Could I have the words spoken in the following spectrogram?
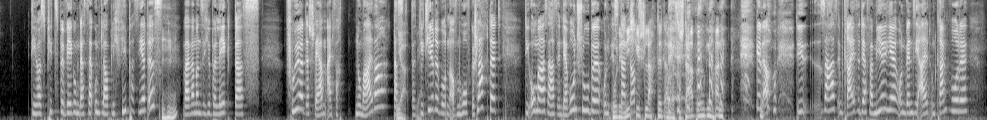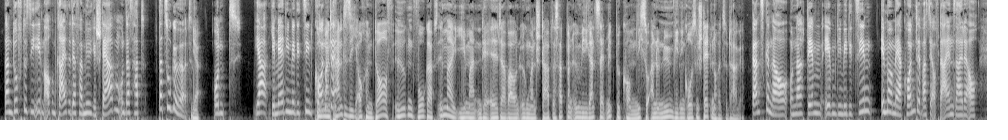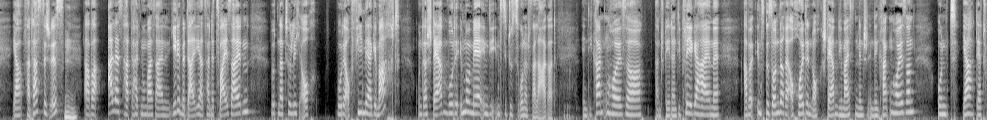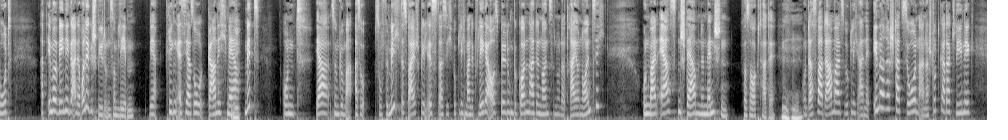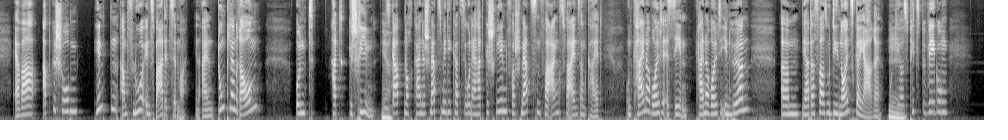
die Hospizbewegung, dass da unglaublich viel passiert ist. Weil wenn man sich überlegt, dass früher das Sterben einfach normal war, dass Ja, dass die Tiere wurden auf dem Hof geschlachtet, die Oma saß in der Wohnstube und ist Wurde dann nicht dort geschlachtet, aber es starb irgendwann. genau, die saß im Kreise der Familie und wenn sie alt und krank wurde, dann durfte sie eben auch im Kreise der Familie sterben und das hat dazugehört. Ja. Und ja, je mehr die Medizin Und man konnte, kannte sich auch im Dorf. Irgendwo gab es immer jemanden, der älter war und irgendwann starb. Das hat man irgendwie die ganze Zeit mitbekommen. Nicht so anonym wie in den großen Städten heutzutage. ganz genau. Und nachdem eben die Medizin immer mehr konnte, was ja auf der einen Seite auch ja fantastisch ist, aber alles hat halt nun mal seine, jede Medaille hat seine zwei Seiten, wird natürlich auch, wurde auch viel mehr gemacht und das Sterben wurde immer mehr in die Institutionen verlagert. In die Krankenhäuser, dann später in die Pflegeheime, aber insbesondere auch heute noch sterben die meisten Menschen in den Krankenhäusern und ja, der Tod hat immer weniger eine Rolle gespielt in unserem Leben. Wir kriegen es ja so gar nicht mehr Nee. mit und ja, Symptome, also so für mich das Beispiel ist, dass ich wirklich meine Pflegeausbildung begonnen hatte 1993 und meinen ersten sterbenden Menschen versorgt hatte. Und das war damals wirklich eine innere Station einer Stuttgarter Klinik. Er war abgeschoben hinten am Flur ins Badezimmer in einem dunklen Raum und hat geschrien. Ja. Es gab noch keine Schmerzmedikation. Er hat geschrien vor Schmerzen, vor Angst, vor Einsamkeit. Und keiner wollte es sehen. Keiner wollte ihn hören. Ähm, ja, das war so die 90er Jahre. Und die Hospizbewegung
